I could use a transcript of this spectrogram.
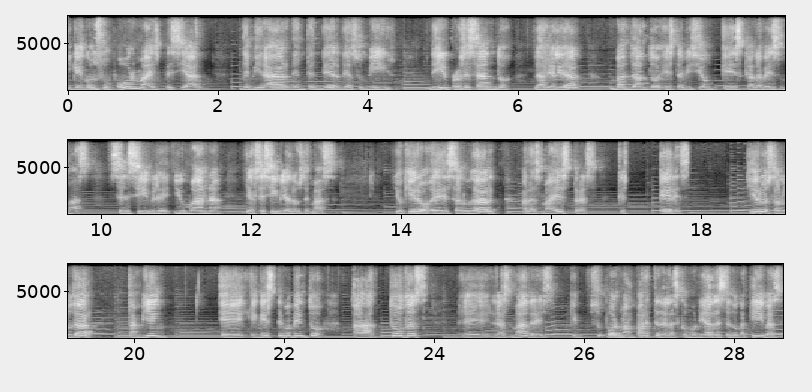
y que con su forma especial de mirar, de entender, de asumir, de ir procesando la realidad, van dando esta visión que es cada vez más sensible y humana y accesible a los demás. Yo quiero eh, saludar a las maestras que eres. Quiero saludar también eh, en este momento a todas eh, las madres que forman parte de las comunidades educativas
